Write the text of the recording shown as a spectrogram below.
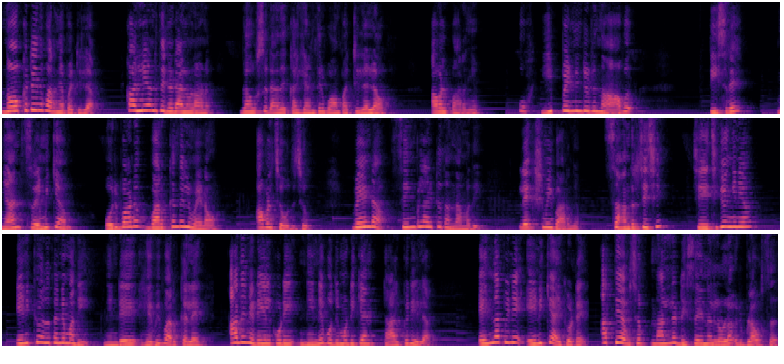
നോക്കട്ടെ എന്ന് പറഞ്ഞാൽ പറ്റില്ല. കല്യാണത്തിനിടാനുള്ളതാണ് ബ്ലൗസ് ഇടാതെ കല്യാണത്തിന് പോകാൻ പറ്റില്ലല്ലോ. അവൾ പറഞ്ഞു ഓ ഈ പെണ്ണിന്റെ ഒരു നാവ്. ടീച്ചറെ ഞാൻ ശ്രമിക്കാം. ഒരുപാട് വർക്ക് എന്തെങ്കിലും വേണോ? അവൾ ചോദിച്ചു. വേണ്ട സിമ്പിളായിട്ട് തന്നാൽ മതി ലക്ഷ്മി പറഞ്ഞു. സാന്ദ്ര ചേച്ചി ചേച്ചിക്കും എങ്ങനെയാ? എനിക്കും അത് തന്നെ മതി. നിന്റെ ഹെവി വർക്കല്ലേ അതിനിടയിൽ കൂടി നിന്നെ ബുദ്ധിമുട്ടിക്കാൻ താല്പര്യമില്ല. എന്നാൽ പിന്നെ എനിക്കായിക്കോട്ടെ. അത്യാവശ്യം നല്ല ഡിസൈനിലുള്ള ഒരു ബ്ലൗസ്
